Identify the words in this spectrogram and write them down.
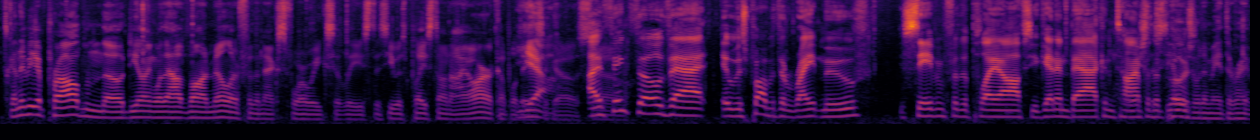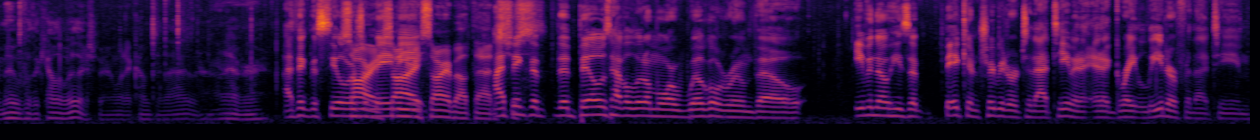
It's going to be a problem, though, dealing without Von Miller for the next four weeks at least, as he was placed on IR a couple days yeah, ago. I think though that it was probably the right move. You save him for the playoffs. You get him back in time for the the, Steelers post. would have made the right move with Ahkello Witherspoon when it comes to that. Whatever. I think the Steelers are Sorry, maybe. sorry, sorry about that. I It's think the the Bills have a little more wiggle room though, even though he's a big contributor to that team and a, and a great leader for that team.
